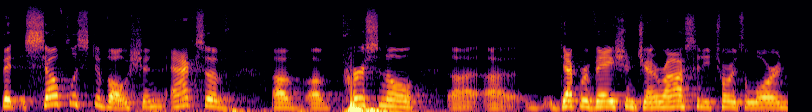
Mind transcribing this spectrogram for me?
that selfless devotion, acts of, of, of personal uh, uh, deprivation, generosity towards the Lord,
